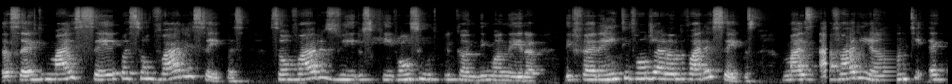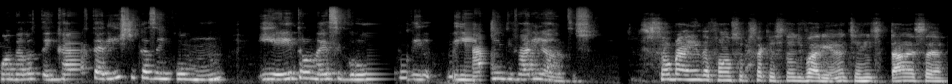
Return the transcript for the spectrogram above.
tá certo? Mais cepas são várias cepas, são vários vírus que vão se multiplicando de maneira diferente e vão gerando várias cepas mas a variante é quando ela tem características em comum e entram nesse grupo de linhagem de variantes. Sobre ainda falando sobre essa questão de variante, a gente está nessa,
